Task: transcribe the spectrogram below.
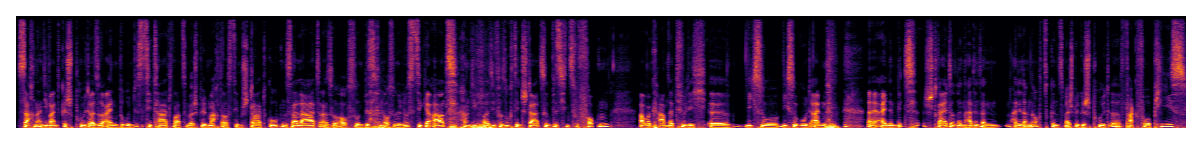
Sachen an die Wand gesprüht. Also ein berühmtes Zitat war zum Beispiel, macht aus dem Staat Gurkensalat, also auch so ein bisschen auf so eine lustige Art, haben die quasi versucht, den Staat so ein bisschen zu foppen aber kam natürlich äh, nicht so nicht so gut an. Äh, eine Mitstreiterin hatte dann hatte dann auch zum Beispiel gesprüht äh, Fuck for Peace,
